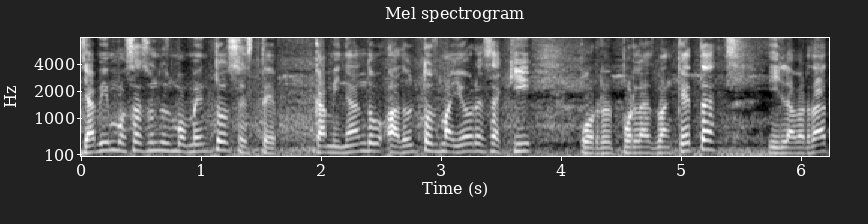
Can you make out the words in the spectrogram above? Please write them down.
Ya vimos hace unos momentos este, caminando adultos mayores aquí por, por las banquetas y la verdad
